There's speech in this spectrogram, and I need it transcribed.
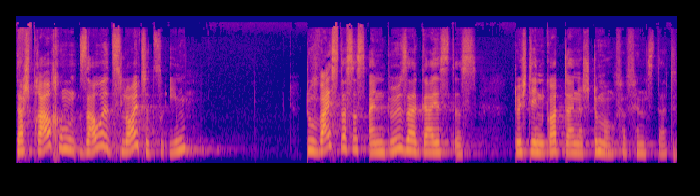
Da sprachen Sauls Leute zu ihm, du weißt, dass es ein böser Geist ist, durch den Gott deine Stimmung verfinstert.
